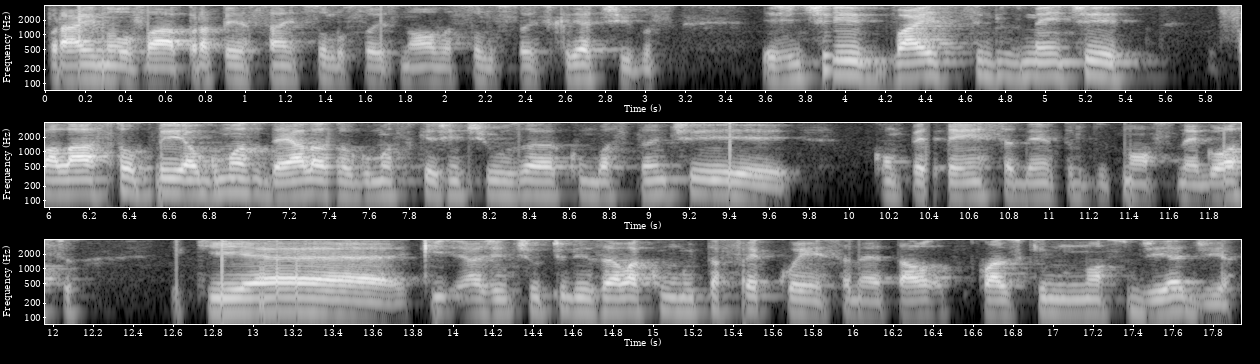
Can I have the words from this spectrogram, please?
para inovar, para pensar em soluções novas, soluções criativas. E a gente vai simplesmente falar sobre algumas delas, algumas que a gente usa com bastante competência dentro do nosso negócio e que é que a gente utiliza ela com muita frequência, né? Tal, quase que no nosso dia a dia.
